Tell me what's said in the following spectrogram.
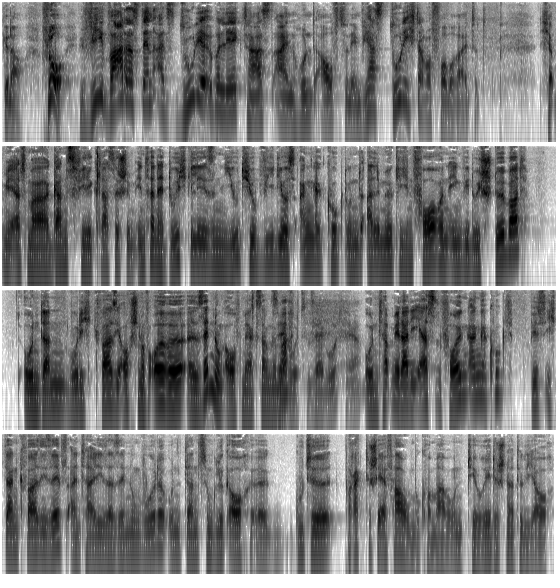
Genau. Flo, wie war das denn, als du dir überlegt hast, einen Hund aufzunehmen? Wie hast du dich darauf vorbereitet? Ich habe mir erstmal ganz viel klassisch im Internet durchgelesen, YouTube-Videos angeguckt und alle möglichen Foren irgendwie durchstöbert. Und dann wurde ich quasi auch schon auf eure äh, Sendung aufmerksam gemacht. Sehr gut, sehr gut, ja. Und habe mir da die ersten Folgen angeguckt, bis ich dann quasi selbst ein Teil dieser Sendung wurde und dann zum Glück auch äh, gute praktische Erfahrungen bekommen habe und theoretisch natürlich auch.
